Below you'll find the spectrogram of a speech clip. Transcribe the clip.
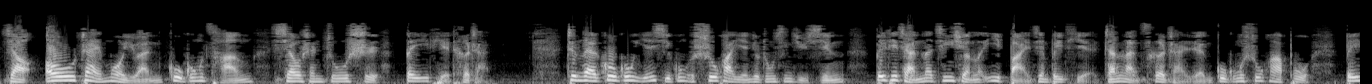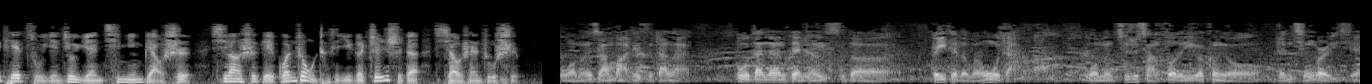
叫《欧寨墨园故宫藏萧山朱氏碑帖特展》，正在故宫延禧宫书画研究中心举行。碑帖展呢，精选了一百件碑帖。展览策展人、故宫书画部碑帖组研究员秦明表示，希望是给观众呈现一个真实的萧山朱氏。我们想把这次展览不单单变成一次的碑帖的文物展。我们其实想做的一个更有人情味儿一些，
